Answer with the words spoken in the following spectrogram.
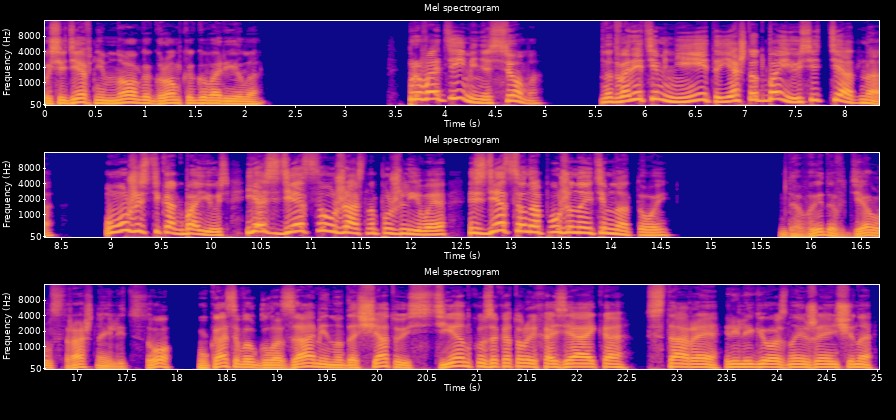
Посидев немного, громко говорила. «Про проводи меня, Сёма. На дворе темнеет, и я что-то боюсь идти одна. Ужасти как боюсь. Я с детства ужасно пужливая, с детства напуженная темнотой. Давыдов делал страшное лицо, указывал глазами на дощатую стенку, за которой хозяйка, старая религиозная женщина,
